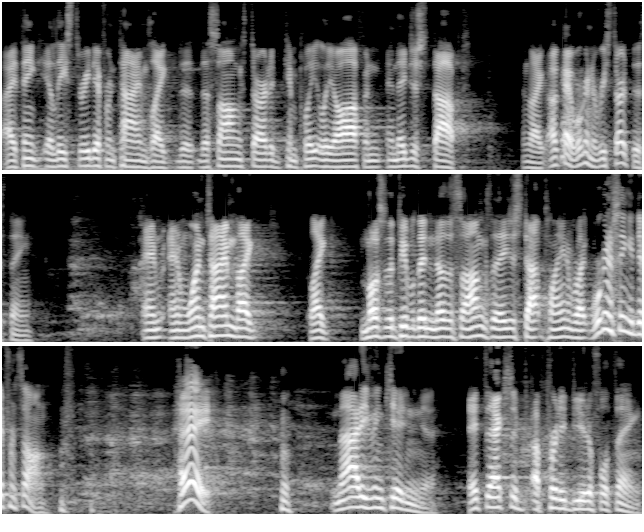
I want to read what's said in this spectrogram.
I think at least three different times, like the, the song started completely off and, and they just stopped. And like, okay, we're going to restart this thing. And, and one time, like, like most of the people didn't know the song, so they just stopped playing and were like, we're going to sing a different song. hey, not even kidding you. It's actually a pretty beautiful thing.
